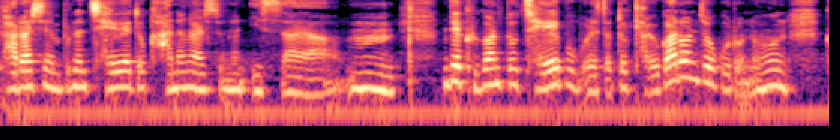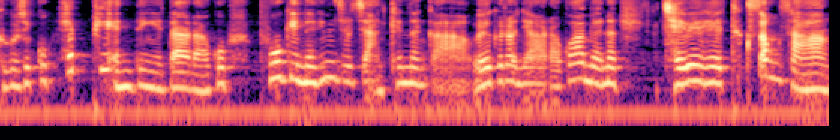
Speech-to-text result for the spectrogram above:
바라시는 분은 재회도 가능할 수는 있어요. 음. 근데 그건 또 재회 부분에서 또 결과론적으로는 그것이 꼭 해피 엔딩이다라고 보기는 힘들지 않겠는가. 왜 그러냐라고 하면은 재회의 특성상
